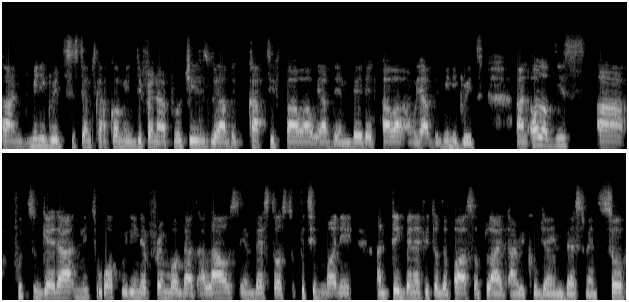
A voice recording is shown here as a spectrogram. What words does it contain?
and mini-grid systems can come in different approaches. We have the captive power, we have the embedded power, and we have the mini-grids. And all of these are put together, need to work within a framework that allows investors to put in money and take benefit of the power supplied and recoup their investments. So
